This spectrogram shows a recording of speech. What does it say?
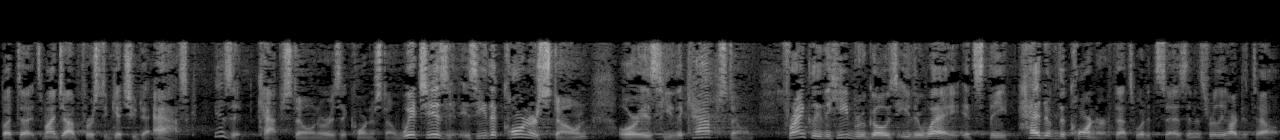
but uh, it's my job first to get you to ask. Is it capstone or is it cornerstone? Which is it? Is he the cornerstone or is he the capstone? Frankly, the Hebrew goes either way. It's the head of the corner. That's what it says, and it's really hard to tell.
